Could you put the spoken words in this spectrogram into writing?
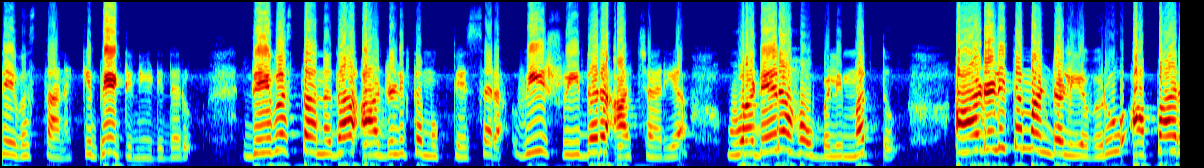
ದೇವಸ್ಥಾನಕ್ಕೆ ಭೇಟಿ ನೀಡಿದರು. ದೇವಸ್ಥಾನದ ಆಡಳಿತ ಮುಕ್ತೇಸರ ವಿ. ಶ್ರೀಧರ ಆಚಾರ್ಯ ವಡೇರ ಹೋಬಳಿ ಮತ್ತು ಆಡಳಿತ ಮಂಡಳಿಯವರು, ಅಪಾರ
